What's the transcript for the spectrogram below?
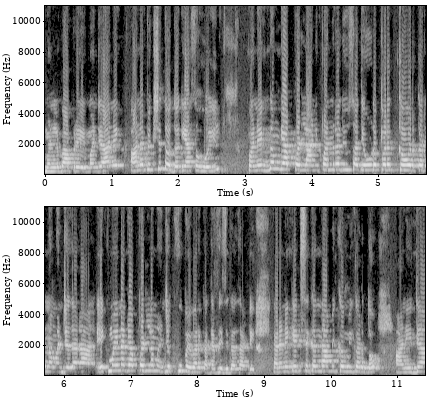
म्हणलं बापरे म्हणजे अनेक अनपेक्षित होतं की असं होईल. पण एकदम गॅप पडला आणि पंधरा दिवसात एवढं परत कव्हर करणं म्हणजे जरा एक महिना गॅप पडला म्हणजे खूप आहे बरं का त्या फिजिकलसाठी साठी. कारण एक एक सेकंद आम्ही कमी करतो. आणि त्या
